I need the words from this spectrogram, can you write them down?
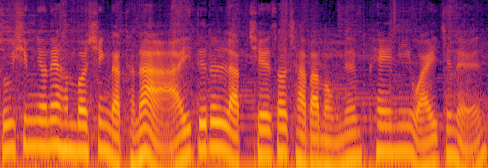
수십 년에 한 번씩 나타나 아이들을 납치해서 잡아먹는 페니 와이즈는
